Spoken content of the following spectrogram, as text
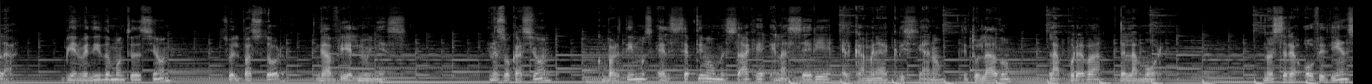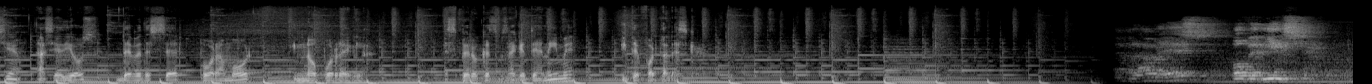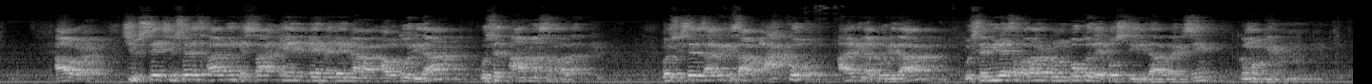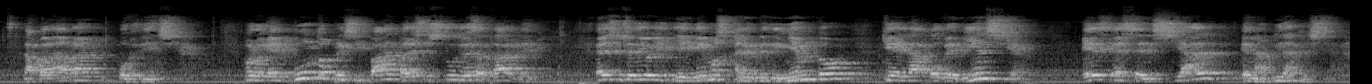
Hola, bienvenido a Monte de Sion. Soy el pastor Gabriel Núñez. En esta ocasión, compartimos el séptimo mensaje en la serie El Caminar Cristiano titulado La prueba del amor. Nuestra obediencia hacia Dios debe de ser por amor y no por regla. Espero que este mensaje te anime y te fortalezca. Si usted es alguien que está en, en- en la autoridad, usted ama esa palabra. Pero si usted es alguien que está bajo alguien en autoridad, usted mira esa palabra con un poco de hostilidad, ¿verdad que sí? Como que mm, la palabra obediencia. Pero el punto principal para este estudio esta tarde es que usted y yo lleguemos al entendimiento que la obediencia es esencial en la vida cristiana.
